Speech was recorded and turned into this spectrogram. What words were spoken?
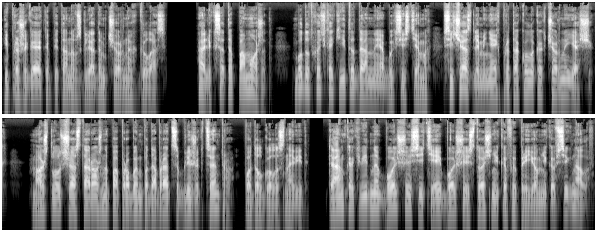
и прожигая капитана взглядом черных глаз. «Алекс, это поможет. Будут хоть какие-то данные об их системах. Сейчас для меня их протоколы как черный ящик. Может, лучше осторожно попробуем подобраться ближе к центру?» — подал голос на вид. Там, как видно, больше сетей, больше источников и приемников сигналов.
